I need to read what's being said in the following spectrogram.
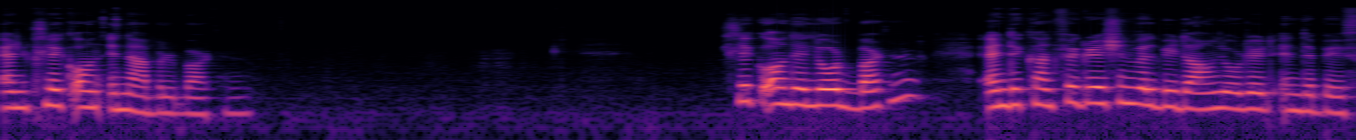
and click on Enable button. Click on the Load button and the configuration will be downloaded in the base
